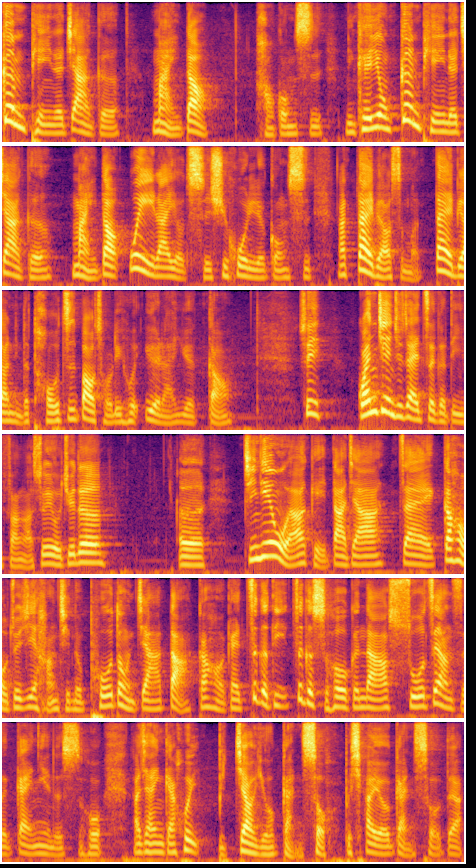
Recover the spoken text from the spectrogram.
更便宜的价格买到好公司，你可以用更便宜的价格买到未来有持续获利的公司。那代表什么？代表你的投资报酬率会越来越高。所以。关键就在这个地方啊，所以我觉得，呃，今天我要给大家在刚好最近行情的波动加大，刚好在这个地这个时候跟大家说这样子的概念的时候，大家应该会比较有感受，比较有感受，对啊，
